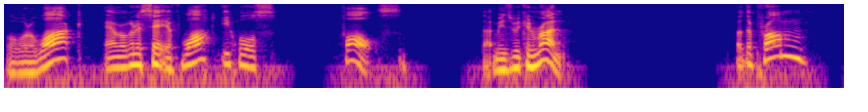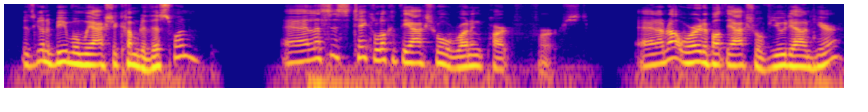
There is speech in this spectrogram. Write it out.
We're to walk, and we're going to say if walk equals false, that means we can run. But the problem is going to be when we actually come to this one. And let's just take a look at the actual running part first. And I'm not worried about the actual view down here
